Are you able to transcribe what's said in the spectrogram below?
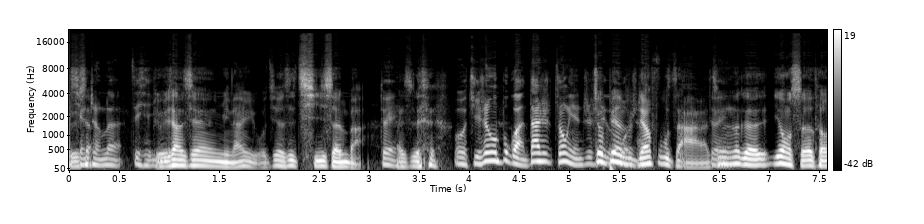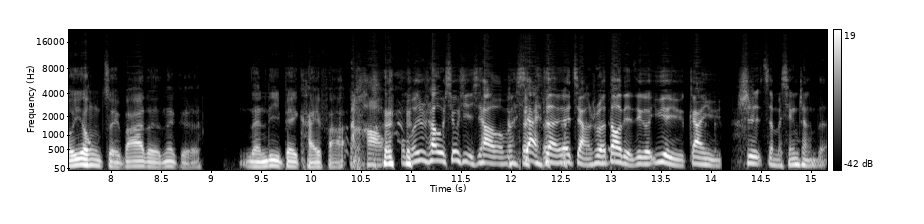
就形成了这些语，比如像现在闽南语，我记得是七声吧？对，还是我举声我不管，但是总而言之就变得比较复杂了，就是那个用舌头、用嘴巴的那个能力被开发。好，我们就稍微休息一下，我们下一段再讲说到底这个粤语、赣语是怎么形成的。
